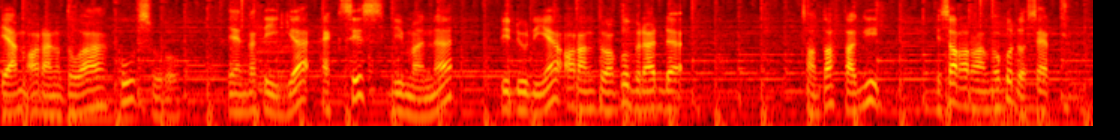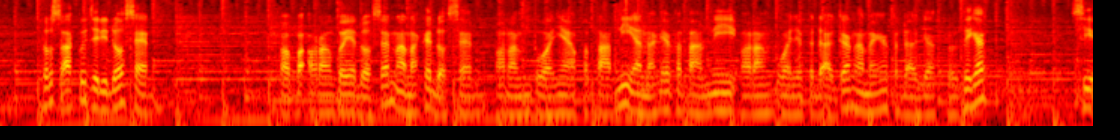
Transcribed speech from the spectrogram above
yang orang tuaku suruh. Yang ketiga, eksis di mana di dunia orang tuaku berada. Contoh tadi, misal orang tuaku dosen, terus aku jadi dosen. Bapak orang tuanya dosen, anaknya dosen. Orang tuanya petani, anaknya petani. Orang tuanya pedagang, anaknya pedagang. Berarti kan si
